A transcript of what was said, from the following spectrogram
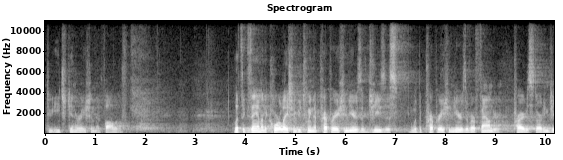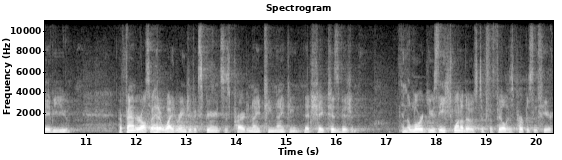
to each generation that follows. Let's examine the correlation between the preparation years of Jesus with the preparation years of our founder prior to starting JBU. Our founder also had a wide range of experiences prior to 1919 that shaped his vision. And the Lord used each one of those to fulfill his purposes here.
